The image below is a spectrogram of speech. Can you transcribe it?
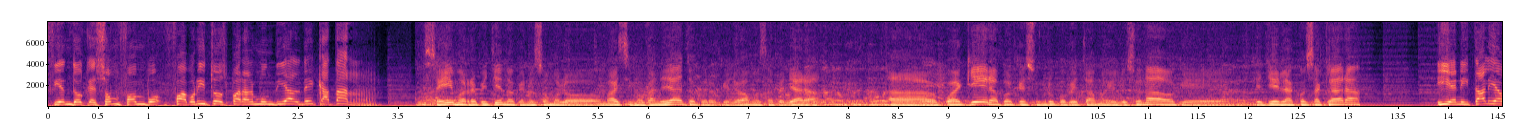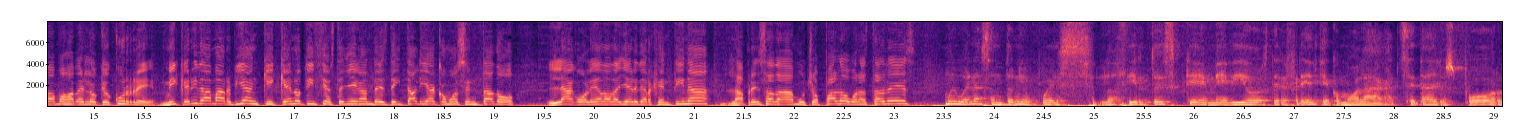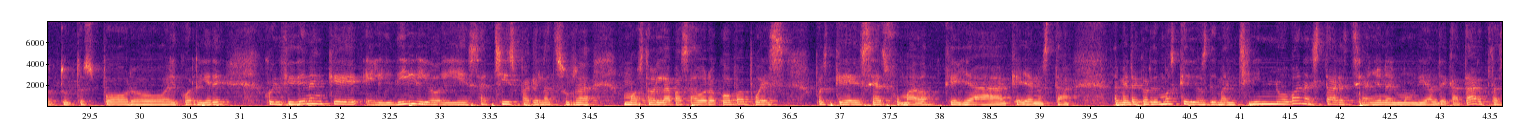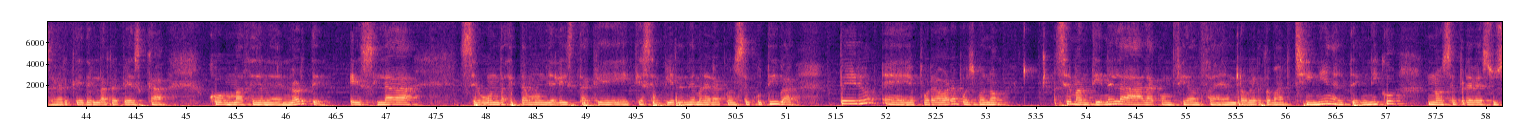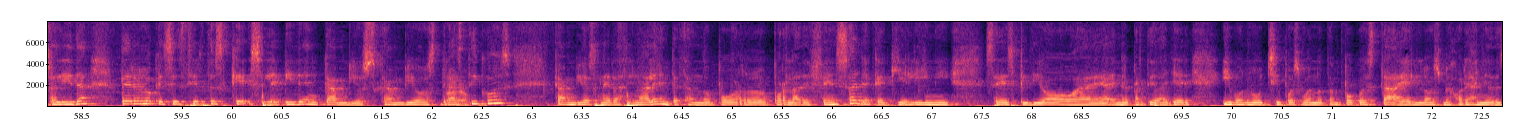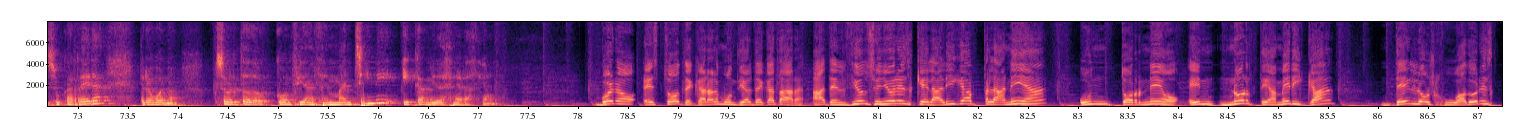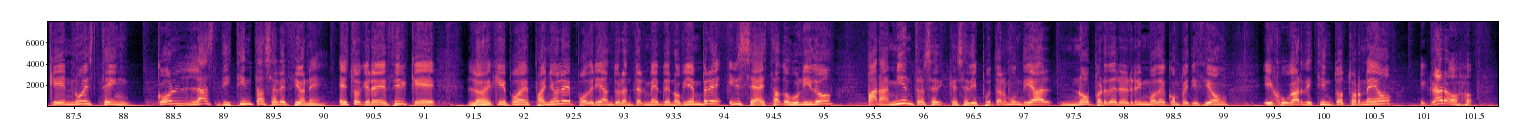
diciendo que son favoritos para el Mundial de Qatar. Seguimos repitiendo que no somos los máximos candidatos, pero que le vamos a pelear a, cualquiera porque es un grupo que está muy ilusionado, que, que tiene las cosas claras. Y en Italia vamos a ver lo que ocurre. Mi querida Mar Bianchi, ¿qué noticias te llegan desde Italia? ¿Cómo ha sentado la goleada de ayer de Argentina? La prensa da muchos palos. Buenas tardes. Muy buenas, Antonio. Pues lo cierto es que medios de referencia como la Gazzetta dello Sport, Tutto Sport o El Corriere coinciden en que el idilio y esa chispa que la Zurra mostró en la pasada Eurocopa, pues, pues que se ha esfumado, que ya, que ya no está. También recordemos que los de Mancini no van a estar este año en el Mundial de Qatar tras haber caído en la repesca con Macedonia del Norte. Es la segunda cita mundialista que, se pierden de manera consecutiva. Pero eh, por ahora, pues bueno, se mantiene la, confianza en Roberto Marchini, en el técnico, no se prevé su salida, pero lo que sí es cierto es que se le piden cambios, cambios drásticos, cambios generacionales, empezando por, la defensa, ya que Chiellini se despidió eh, en el partido de ayer y Bonucci, pues bueno, tampoco está en los mejores años de su carrera, pero bueno, sobre todo confianza en Mancini y cambio de generación. Bueno, esto de cara al Mundial de Qatar. Atención, señores, que la liga planea un torneo en Norteamérica de los jugadores que no estén con las distintas selecciones. Esto quiere decir que los equipos españoles podrían durante el mes de noviembre irse a Estados Unidos para, mientras que se disputa el Mundial, no perder el ritmo de competición y jugar distintos torneos. Y claro,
